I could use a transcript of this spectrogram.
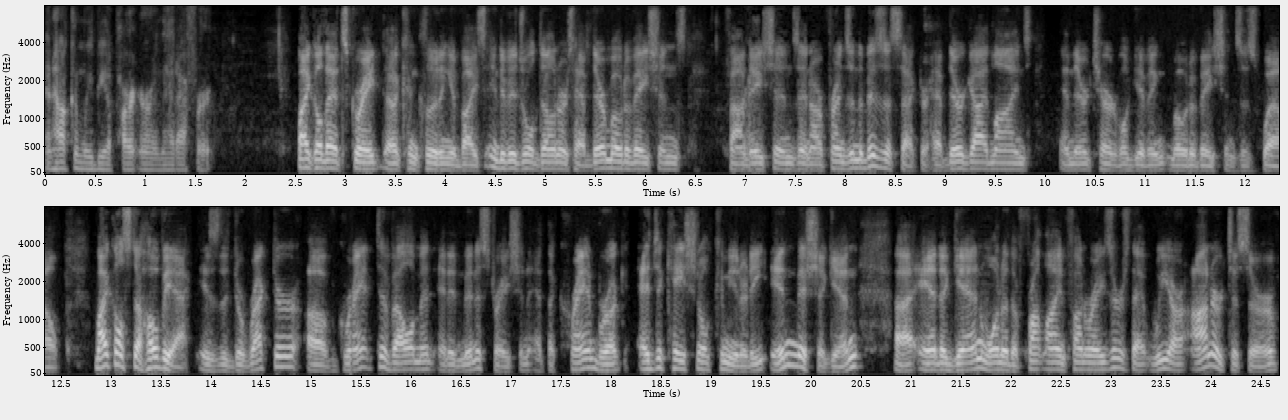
and how can we be a partner in that effort? Michael, that's great uh, concluding advice. Individual donors have their motivations, foundations, and our friends in the business sector have their guidelines and their charitable giving motivations as well. Michael Stachowiak is the Director of Grant Development and Administration at the Cranbrook Educational Community in Michigan. Uh, and again, one of the frontline fundraisers that we are honored to serve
